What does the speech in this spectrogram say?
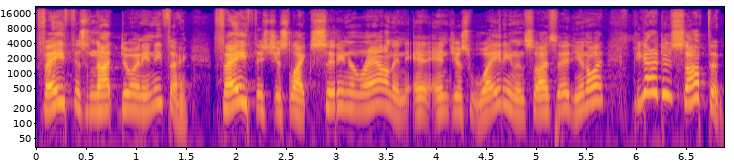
Faith is not doing anything. Faith is just like sitting around and, and, and just waiting. And so I said, you know what? You got to do something.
